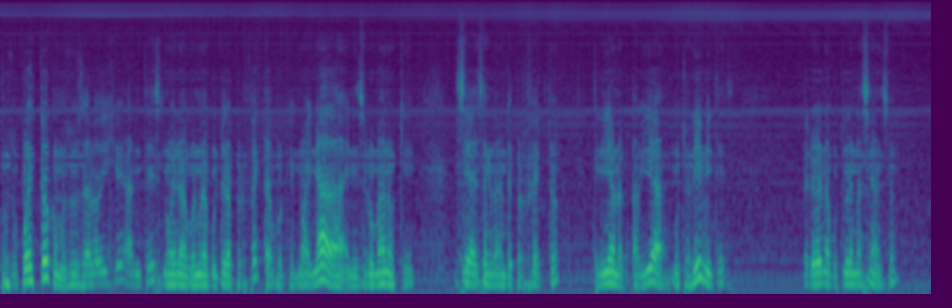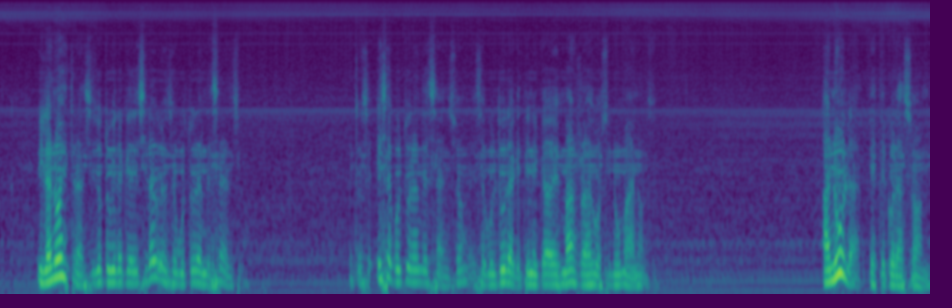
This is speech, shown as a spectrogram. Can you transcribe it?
por supuesto, como yo ya lo dije antes, no era una cultura perfecta, porque no hay nada en el ser humano que sea exactamente perfecto, tenía había muchos límites, pero era una cultura en ascenso. Y la nuestra, si yo tuviera que decir algo, es una cultura en descenso. Entonces, esa cultura en descenso, esa cultura que tiene cada vez más rasgos inhumanos, anula este corazón.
